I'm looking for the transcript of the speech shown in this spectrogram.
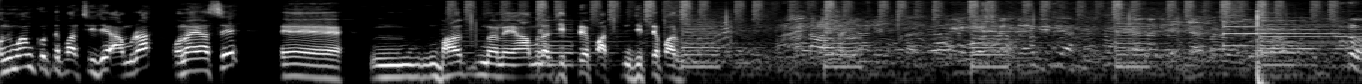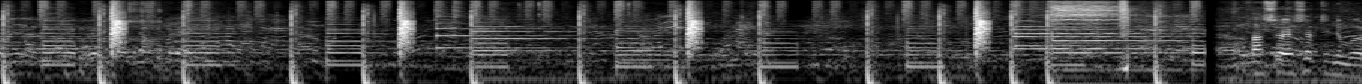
অনুমান করতে পারছি যে আমরা অনায়াসে ভারত মানে আমরা জিততে জিততে পারব। পাঁচশো একষট্টি নম্বর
